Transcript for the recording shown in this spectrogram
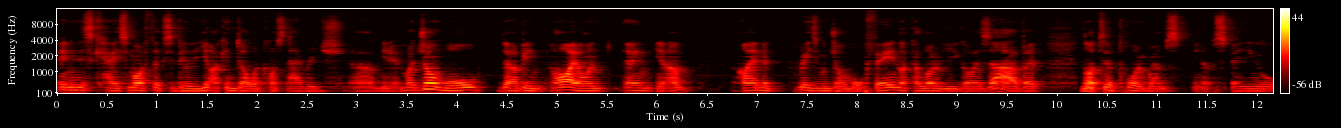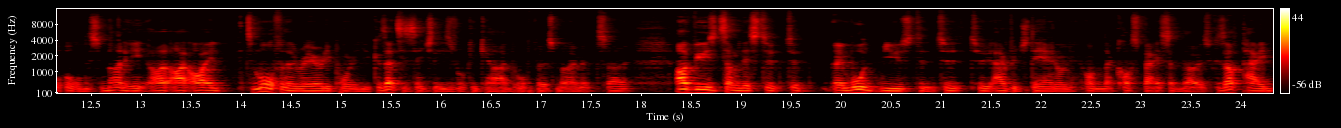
And in this case, my flexibility, I can dollar cost average. Um, you know, my John Wall that I've been high on, and you know, I'm, I'm a reasonable John Wall fan, like a lot of you guys are, but not to the point where I'm, you know, spending all, all this money. I, I, I, it's more from the rarity point of view because that's essentially his rookie card or first moment. So I've used some of this to, to and would use to, to, to average down on, on the cost base of those because I've paid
